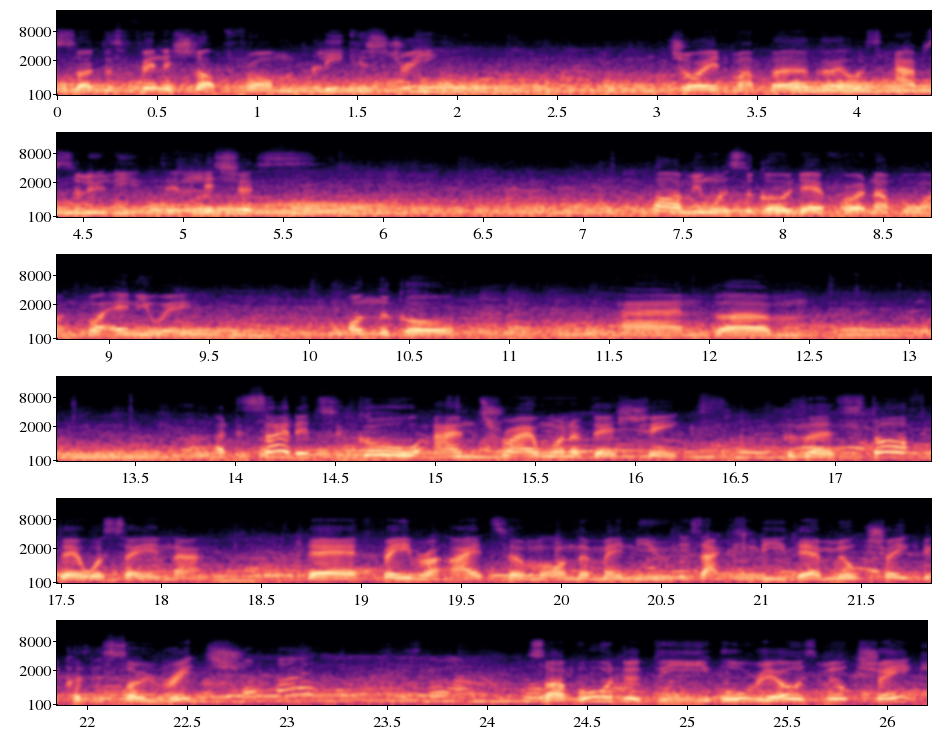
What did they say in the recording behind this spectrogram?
So I just finished up from Bleecker Street, enjoyed my burger, it was absolutely delicious part me wants to go there for another one. But anyway, on the go, and um, I decided to go and try one of their shakes because the staff there was saying that their favorite item on the menu is actually their milkshake because it's so rich. So I've ordered the Oreos milkshake.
